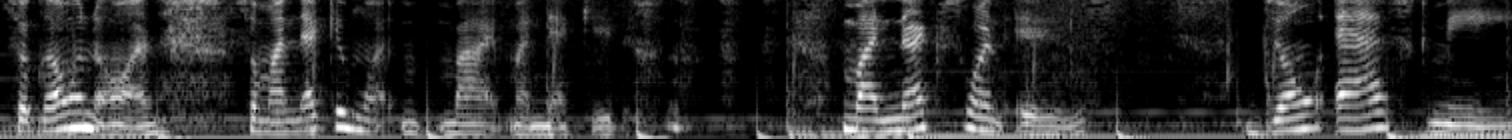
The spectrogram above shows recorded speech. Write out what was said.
So going on, so my neck and my my naked. My next one is don't ask me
